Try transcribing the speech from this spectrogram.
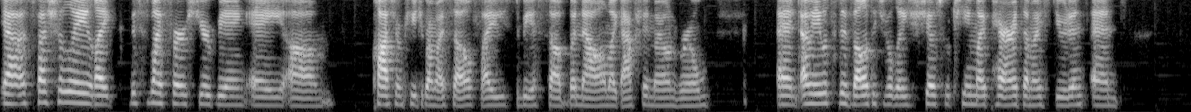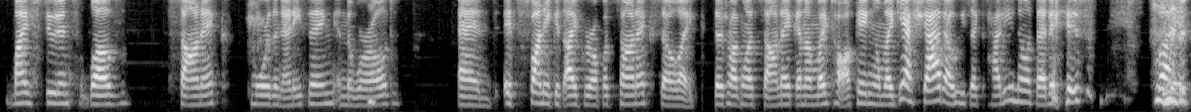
Yeah, especially like this is my first year being a um, classroom teacher by myself. I used to be a sub, but now I'm like actually in my own room. And I'm able to develop these relationships between my parents and my students. And my students love Sonic more than anything in the world. And it's funny because I grew up with Sonic, so like they're talking about Sonic, and I'm like talking. I'm like, yeah, Shadow. He's like, how do you know what that is? but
